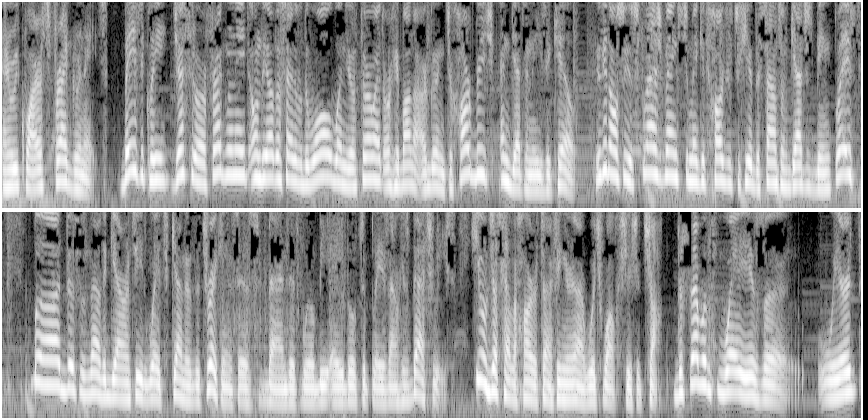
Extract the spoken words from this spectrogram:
and requires frag grenades. Basically, just throw a frag grenade on the other side of the wall when your Thermite or Hibana are going to hard breach and get an easy kill. You can also use flashbangs to make it harder to hear the sounds of gadgets being placed, but this is not a guaranteed way to counter the tricking since Bandit will be able to place down his batteries. He will just have a harder time figuring out which wall he should chop. The seventh way is, uh, weird.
